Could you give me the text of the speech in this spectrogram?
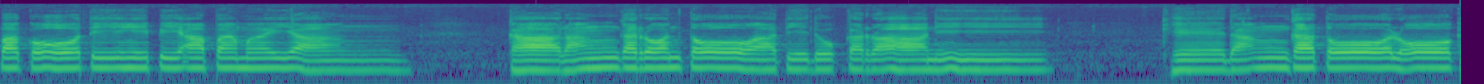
ปโกติปีอาปเมยยังการังกรอนโตอติดุกรานี เคดังคาโตโลก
